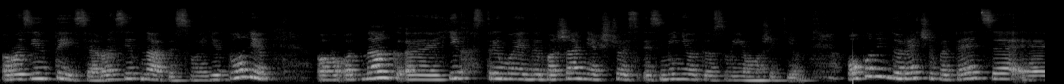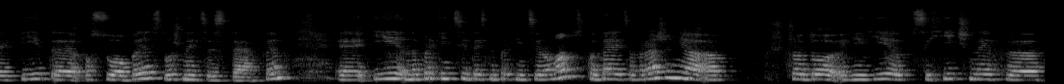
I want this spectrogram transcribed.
розійтися, роз'єднати свої долі. О, Однак е, їх стримує небажання щось змінювати у своєму житті. Оповідь, до речі, ведеться е, від е, особи служниці Стефи, Е, і наприкінці, десь наприкінці роману складається враження е, щодо її психічних е,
